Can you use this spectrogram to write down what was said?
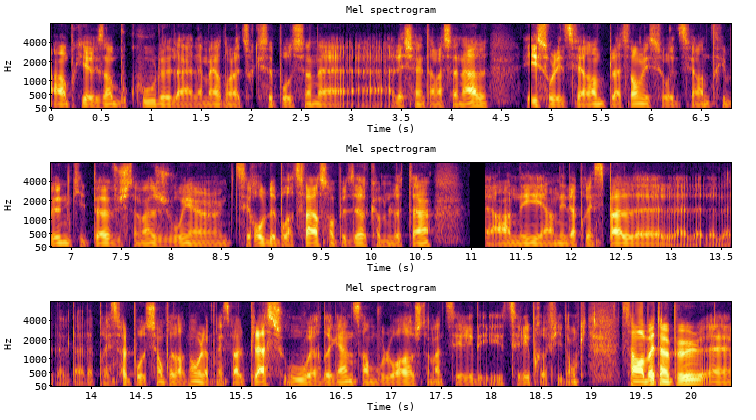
en priorisant beaucoup la, manière dont la Turquie se positionne à, l'échelle internationale et sur les différentes plateformes et sur les différentes tribunes qu'ils peuvent justement jouer un, petit rôle de bras de fer, si on peut dire, comme l'OTAN euh, en est, en est la, principale, euh, la, principale position présentement ou la principale place où Erdogan semble vouloir justement tirer, tirer profit. Donc, ça m'embête un peu. Euh,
